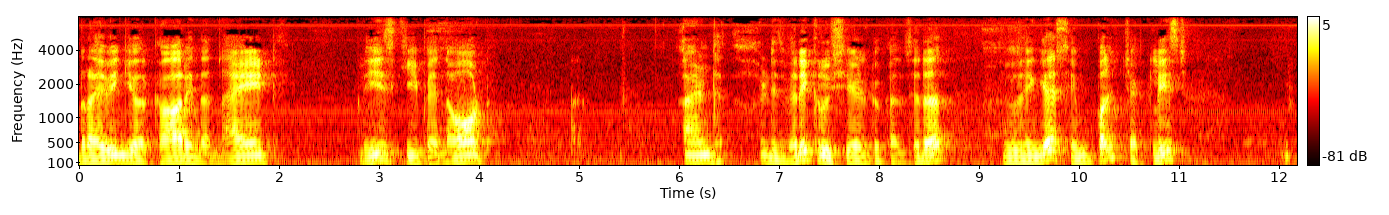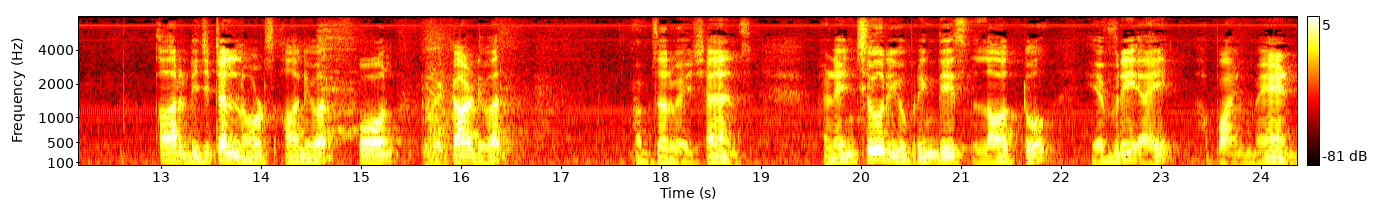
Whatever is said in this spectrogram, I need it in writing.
driving your car in the night. Please keep a note and it is very crucial to consider using a simple checklist or digital notes on your phone to record your observations and ensure you bring this log to every eye appointment.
